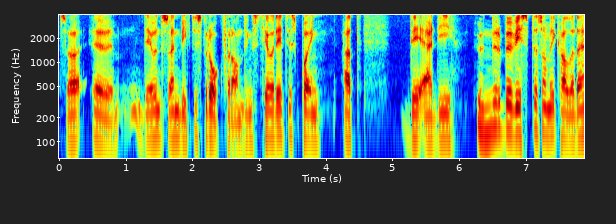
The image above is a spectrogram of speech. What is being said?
Så det er jo en viktig språkforandringsteoretisk poeng at det er de underbevisste, som vi kaller det,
